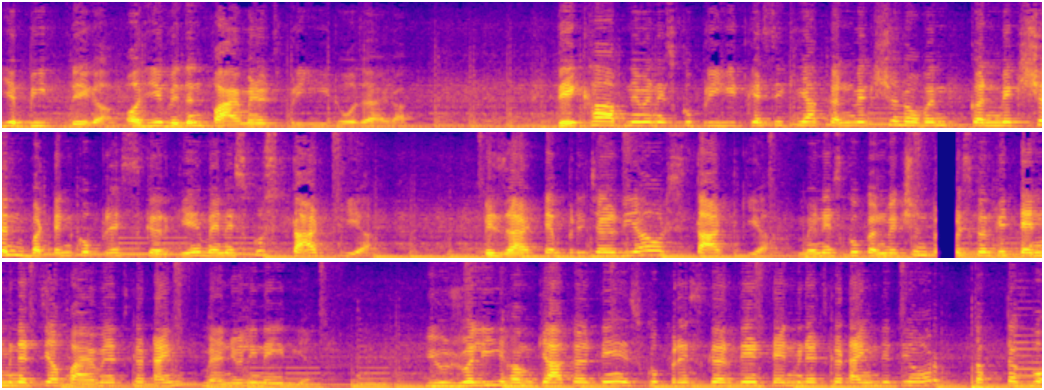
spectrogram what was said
ये बीत देगा और ये विद इन फाइव मिनट्स प्री हीट हो जाएगा। देखा आपने मैंने इसको प्री हीट कैसे किया? कन्वेक्शन ओवन कन्वेक्शन बटन को प्रेस करके मैंने इसको स्टार्ट किया। डिज़ायर टेम्परेचर दिया और स्टार्ट किया। मैंने इसको कन्वेक्शन प्रेस करके 10 मिनट्स या 5 मिनट्स का टाइम मैन्युअली नहीं दिया। यूजुअली हम क्या करते हैं, इसको प्रेस करते हैं टेन मिनट्स का टाइम देते हैं और तब तक वो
